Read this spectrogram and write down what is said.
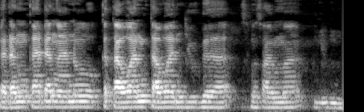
kadang-kadang anu ketahuan-ketahuan juga sama-sama Mm.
